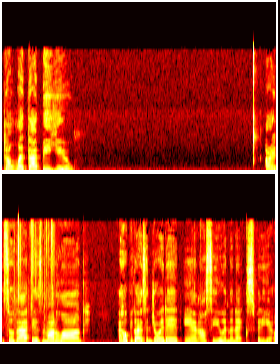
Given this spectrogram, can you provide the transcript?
Don't let that be you. All right, so that is the monologue. I hope you guys enjoyed it, and I'll see you in the next video.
